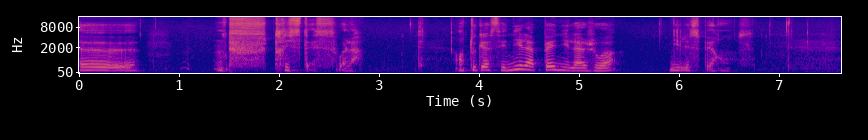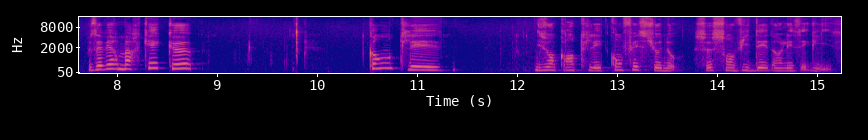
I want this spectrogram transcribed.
euh, tristesse, voilà. En tout cas, c'est ni la paix, ni la joie, ni l'espérance. Vous avez remarqué que quand les, disons, quand les confessionnaux se sont vidés dans les églises,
